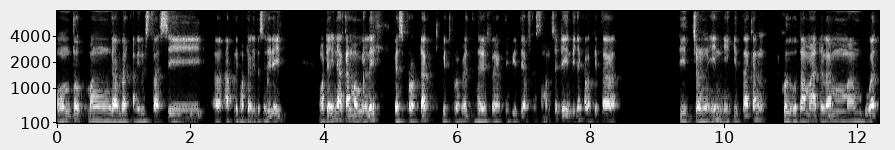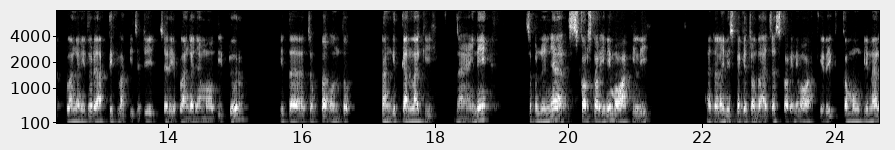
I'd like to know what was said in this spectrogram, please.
untuk menggambarkan ilustrasi uh, aplik model itu sendiri, model ini akan memilih best product with provide high reactivity of customer. Jadi intinya kalau kita di churn ini, kita kan goal utama adalah membuat pelanggan itu reaktif lagi. Jadi cari pelanggan yang mau tidur, kita coba untuk bangkitkan lagi. Nah ini sebenarnya skor-skor ini mewakili, adalah ini sebagai contoh aja, skor ini mewakili kemungkinan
